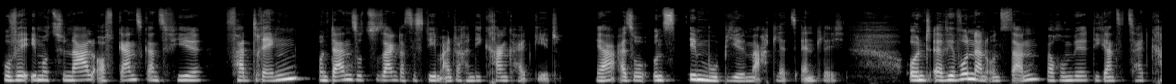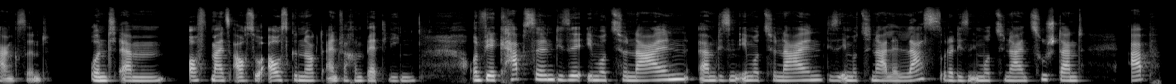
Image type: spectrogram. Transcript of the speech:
wo wir emotional oft ganz, ganz viel verdrängen und dann sozusagen das System einfach in die Krankheit geht. Ja, also uns immobil macht letztendlich. Und äh, wir wundern uns dann, warum wir die ganze Zeit krank sind. Und ähm, oftmals auch so ausgenockt einfach im Bett liegen. Und wir kapseln diese emotionalen, ähm, diesen emotionalen, diese emotionale Last oder diesen emotionalen Zustand ab,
